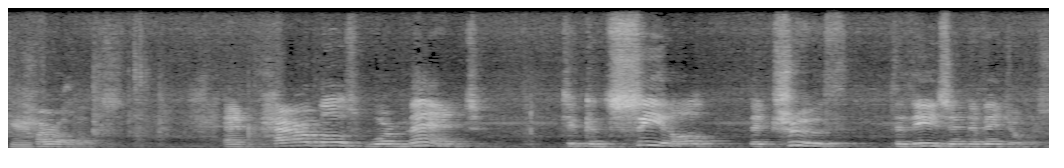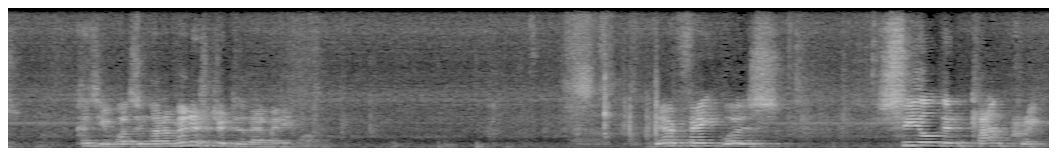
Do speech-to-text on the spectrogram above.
Parables. And parables were meant to conceal the truth to these individuals because he wasn't going to minister to them anymore. Their fate was sealed in concrete.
